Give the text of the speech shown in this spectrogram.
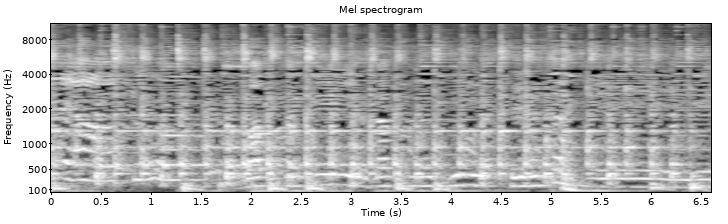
के आंसू वक्त के जख्म भी सिल सकेंगे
